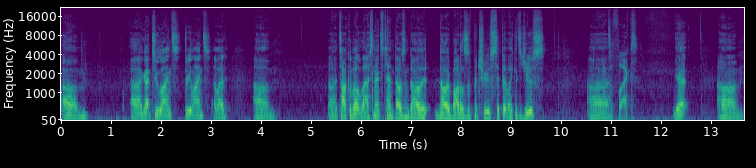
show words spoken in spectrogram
Um, uh, I got two lines, three lines. I lied. Um, uh, talk about last night's ten thousand dollar dollar bottles of Petrus. Sip it like it's juice. Uh, That's a flex. yeah. Um,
